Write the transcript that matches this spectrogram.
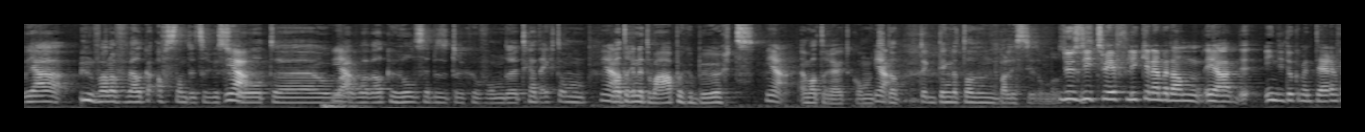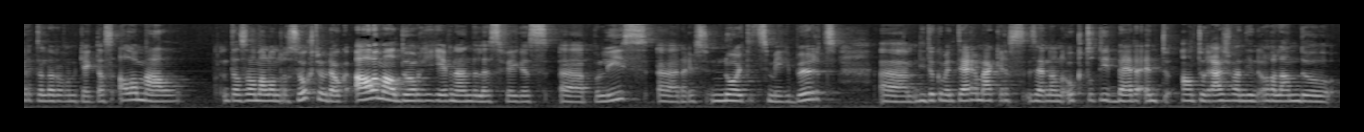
ja, vanaf welke afstand is er geschoten? Ja. Welke huls hebben ze teruggevonden? Het gaat echt om Ja. wat er in het wapen gebeurt en wat eruit komt. Dat, ik denk dat dat een ballistisch onderzoek Dus is. die twee flikken hebben dan ja, in die documentaire vertellen van, kijk, dat is allemaal, dat is allemaal onderzocht. We hebben dat ook allemaal doorgegeven aan de Las Vegas eh, police. Eh, daar is nooit iets mee gebeurd. Ehm, die documentairemakers zijn dan ook tot die bij de ent- entourage van die Orlando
